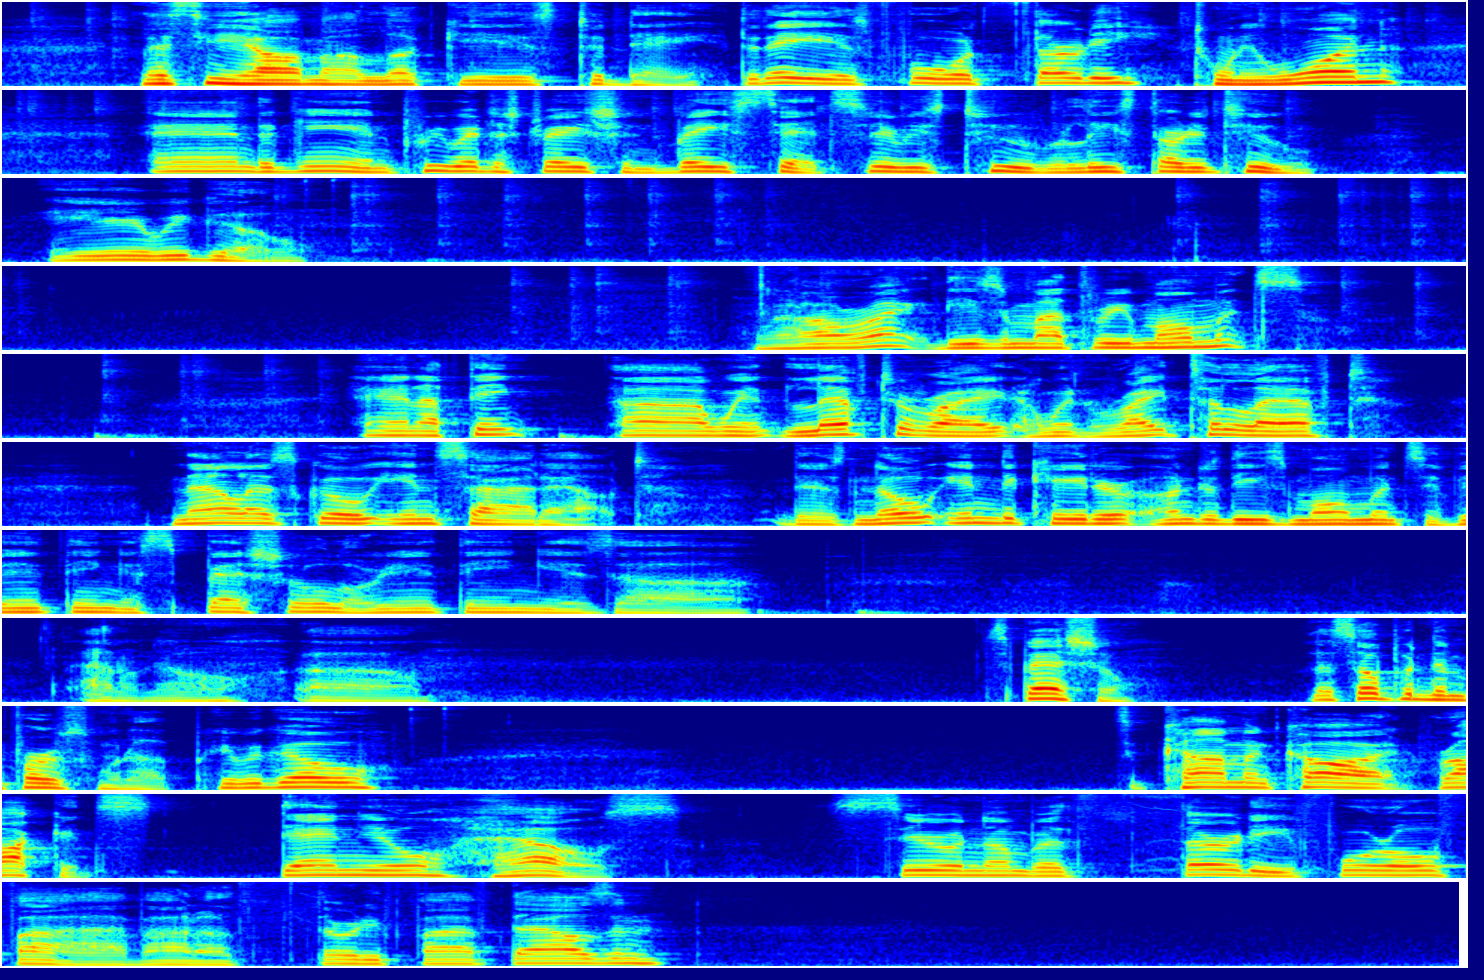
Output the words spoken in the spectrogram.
Let's see how my luck is today. Today is 43021. And again, pre-registration, base set, series 2, release 32. Here we go. All right, these are my three moments. And I think uh, I went left to right. I went right to left. Now let's go inside out. There's no indicator under these moments if anything is special or anything is, uh, I don't know, uh, special. Let's open the first one up. Here we go. It's a common card. Rockets. Danuel House. Serial number 3405 out of 35,000.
